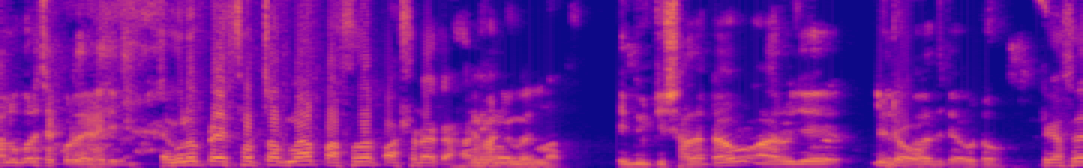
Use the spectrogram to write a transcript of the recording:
চালু করে চেক করে দেখাই দিবেন। এগুলো প্রাইস হচ্ছে আপনার পাঁচ হাজার পাঁচশো টাকা হানি। মাল। এই দুইটি সাদাটাও আর ওই যে ওটাও ঠিক আছে?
